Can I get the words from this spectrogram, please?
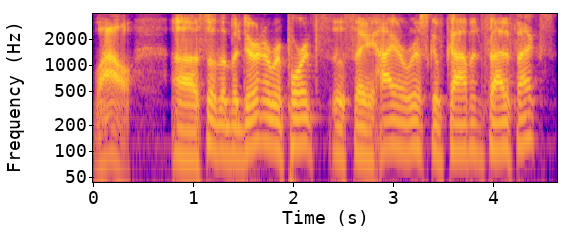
Wow. Uh, so the Moderna reports will say higher risk of common side effects.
